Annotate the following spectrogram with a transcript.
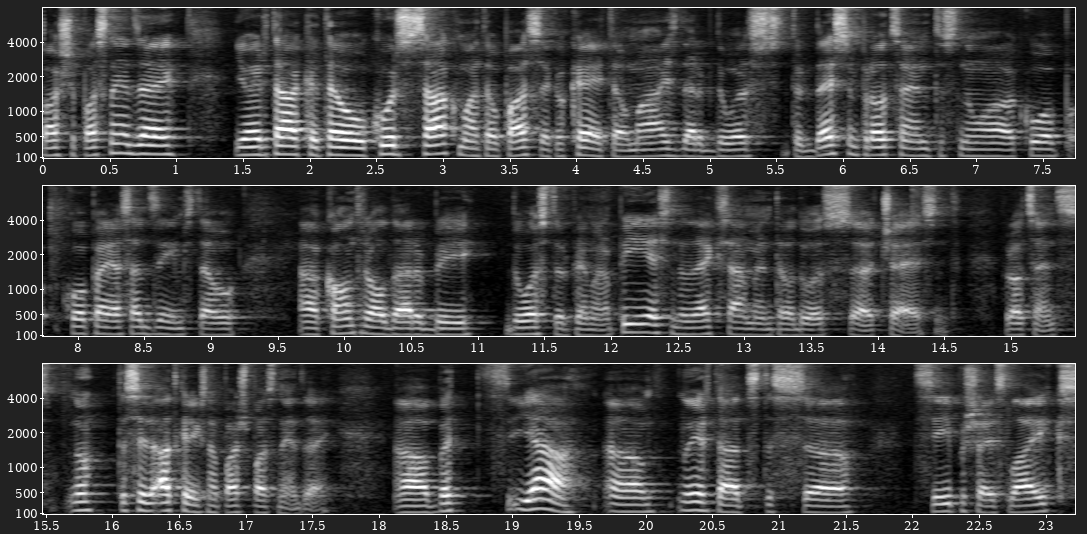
paša pasniedzēja. Jo ir tā, ka tev kursa sākumā te pasaka, ok, tev mājas darbi dos 10% no kop, kopējās atzīmes. Tev, uh, kontroldarbi dos tur, piemēram, 50, tad eksāmeni tev dos uh, 40%. Nu, tas ir atkarīgs no paša pasniedzēja. Uh, bet, jā, uh, nu, ir tāds tas, uh, tas īpašais laiks,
